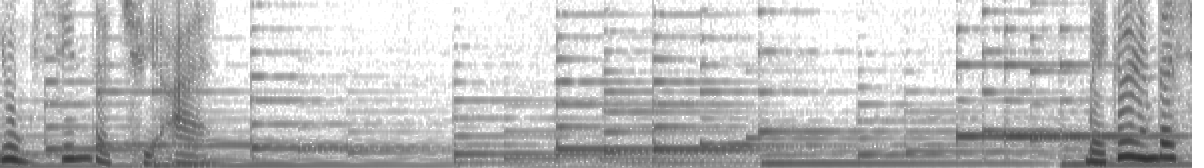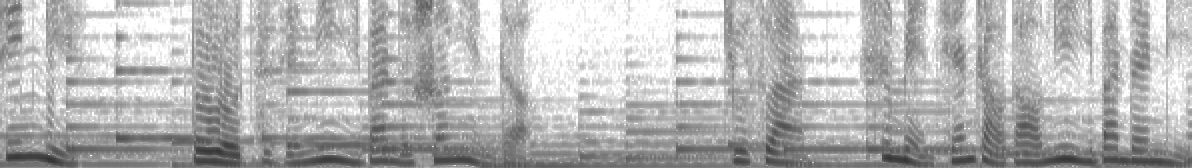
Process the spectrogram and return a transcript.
用心的去爱。每个人的心里。都有自己另一半的身影的，就算是勉强找到另一半的你，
